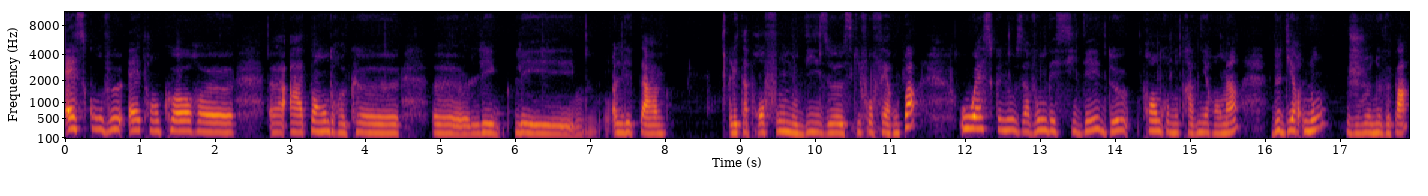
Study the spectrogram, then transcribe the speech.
Est-ce qu'on veut être encore euh, euh, à attendre que l'État profond nous dise ce qu'il faut faire ou pas? Ou est-ce que nous avons décidé de prendre notre avenir en main de dire non, je ne veux pas,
